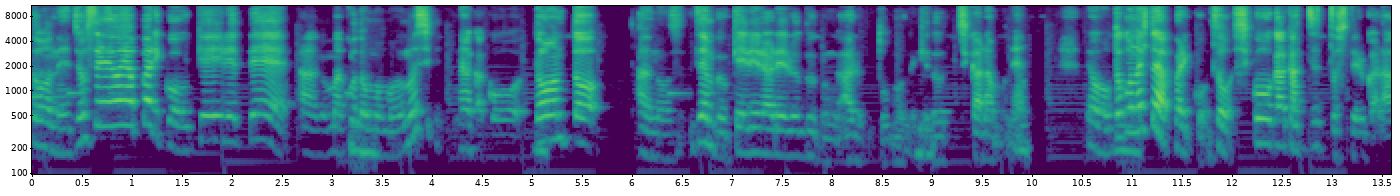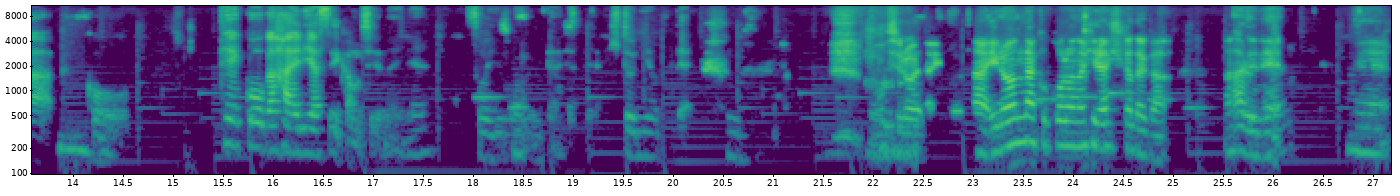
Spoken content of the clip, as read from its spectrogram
そうね。女性はやっぱりこう受け入れてあの、まあ、子供も産むし、うん、なんかこうドーンとあの全部受け入れられる部分があると思うんだけど、うん、力もね。でも男の人はやっぱりこうそう思考がガチッとしてるから、うん、こう抵抗が入りやすいかもしれないね。そういうものに対して人によって。面白いなあいろんな心の開き方があってね。ね、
